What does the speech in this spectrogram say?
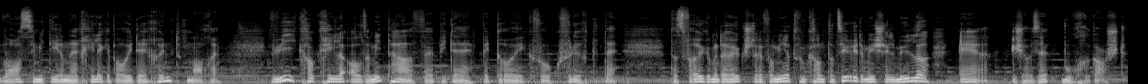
was sie mit ihren Kirchengebäuden machen können. Wie kann Kirche also mithelfen bei der Betreuung von Geflüchteten? Das fragen wir den höchsten Reformiert vom Kanton Zürich, Michel Müller. Er ist unser Wochengast.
